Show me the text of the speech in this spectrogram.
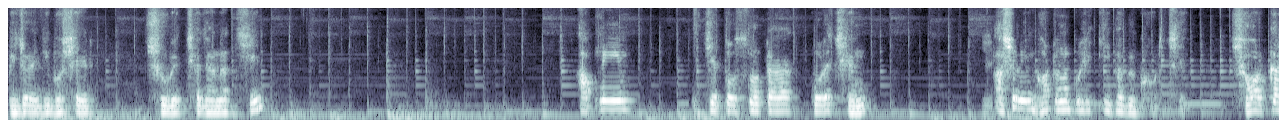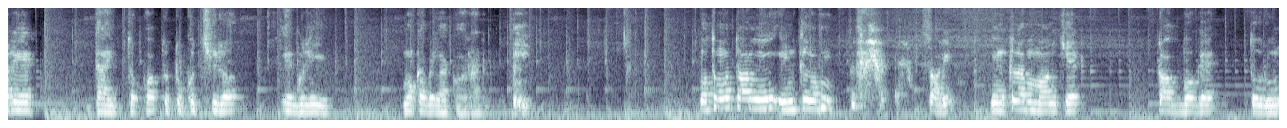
বিজয় দিবসের শুভেচ্ছা জানাচ্ছি। আপনি যে প্রশ্নটা করেছেন আসলে এই ঘটনাগুলি কীভাবে ঘটছে? সরকারের দায়িত্ব কতটুকু ছিল? এগুলি মোকাবেলা করার। প্রথমত আমি ইনকলাম সরি ইনকলাম মঞ্চের টকবগে তরুণ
